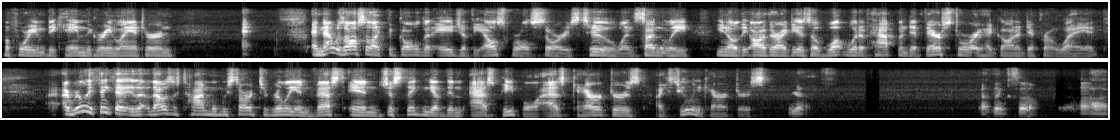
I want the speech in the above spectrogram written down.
before he even became the Green Lantern, and that was also like the golden age of the Elseworld stories too, when suddenly you know the other ideas of what would have happened if their story had gone a different way. It, I really think that that was a time when we started to really invest in just thinking of them as people, as characters, as human characters. Yes, I think so. Uh,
